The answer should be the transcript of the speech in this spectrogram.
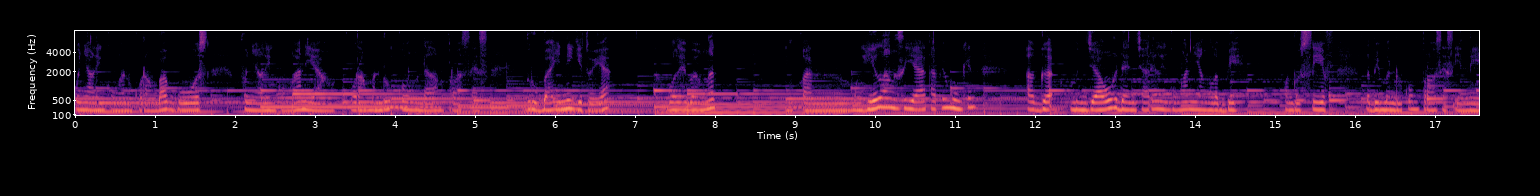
punya lingkungan kurang bagus, punya lingkungan yang kurang mendukung dalam proses berubah ini gitu ya. Boleh banget bukan menghilang sih ya, tapi mungkin agak menjauh dan cari lingkungan yang lebih kondusif, lebih mendukung proses ini.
